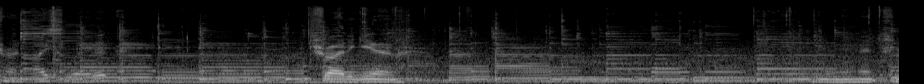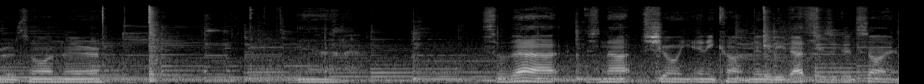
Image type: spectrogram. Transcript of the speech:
try and isolate it. Try it again. Make sure it's on there. And so that is not showing any continuity. That is a good sign.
